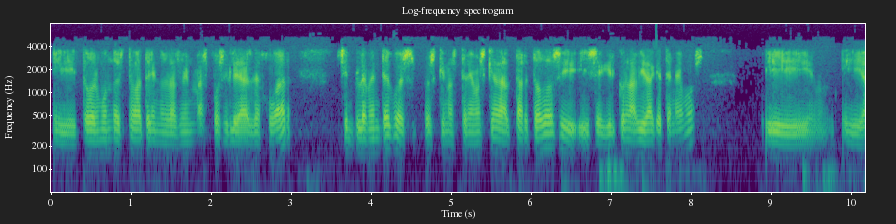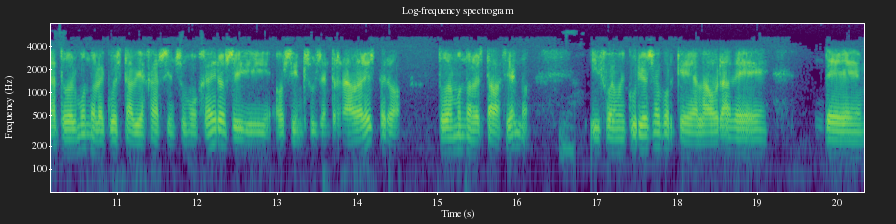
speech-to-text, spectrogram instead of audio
y todo el mundo estaba teniendo las mismas posibilidades de jugar simplemente pues pues que nos tenemos que adaptar todos y, y seguir con la vida que tenemos. Y, y, a todo el mundo le cuesta viajar sin su mujer o, si, o sin sus entrenadores pero todo el mundo lo estaba haciendo. Y fue muy curioso porque a la hora de, de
